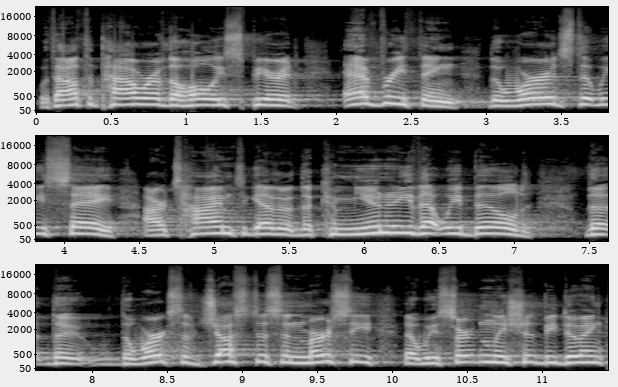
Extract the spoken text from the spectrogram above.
Without the power of the Holy Spirit, everything, the words that we say, our time together, the community that we build, the, the, the works of justice and mercy that we certainly should be doing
